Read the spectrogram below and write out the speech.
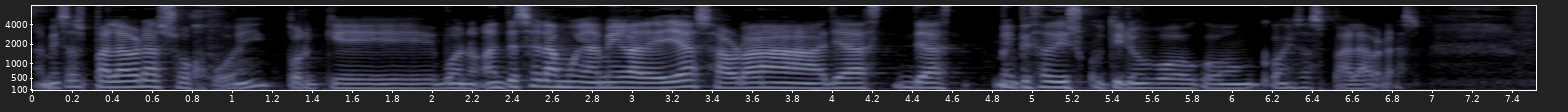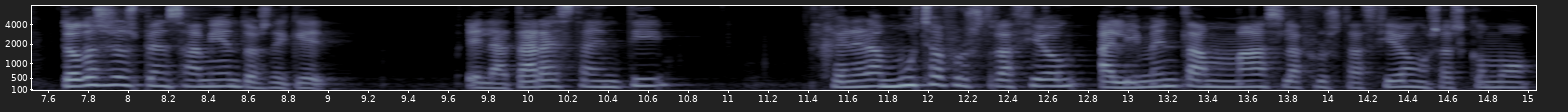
A mí esas palabras, ojo, ¿eh? porque, bueno, antes era muy amiga de ellas, ahora ya, ya me empiezo a discutir un poco con, con esas palabras. Todos esos pensamientos de que la tara está en ti generan mucha frustración, alimentan más la frustración, o sea, es como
